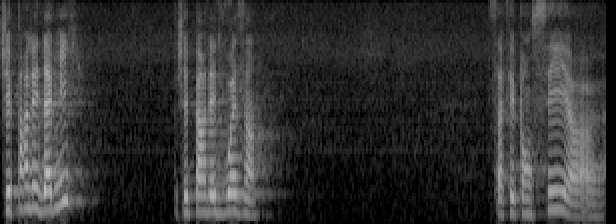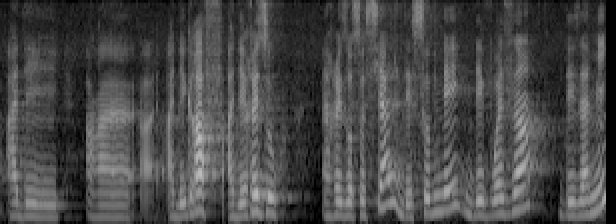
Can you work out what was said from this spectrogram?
J'ai parlé d'amis, j'ai parlé de voisins. Ça fait penser euh, à des, à des graphes, à des réseaux. Un réseau social, des sommets, des voisins, des amis.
